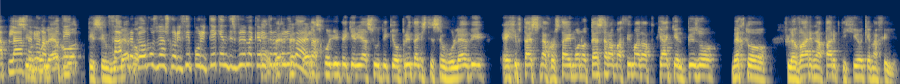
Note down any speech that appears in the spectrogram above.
Απλά θέλω να πω ότι θα έπρεπε όμως να ασχοληθεί η πολιτεία και να της βρει ένα καλύτερο ε, περιβάλλον. Δεν ασχολείται κυρία Σούτη και ο πρίτανης τη συμβουλεύει. Έχει φτάσει να χρωστάει μόνο τέσσερα μαθήματα πια και ελπίζω μέχρι το Φλεβάρι να πάρει πτυχίο και να φύγει.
